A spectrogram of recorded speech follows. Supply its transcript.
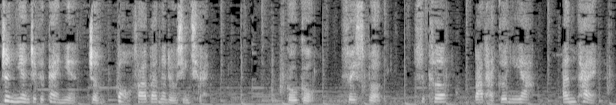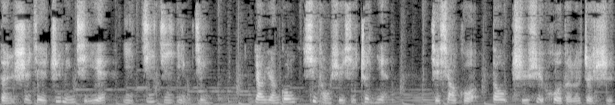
正念这个概念正爆发般的流行起来。Google、Facebook、思科、巴塔哥尼亚、安泰等世界知名企业已积极引进，让员工系统学习正念，且效果都持续获得了证实。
